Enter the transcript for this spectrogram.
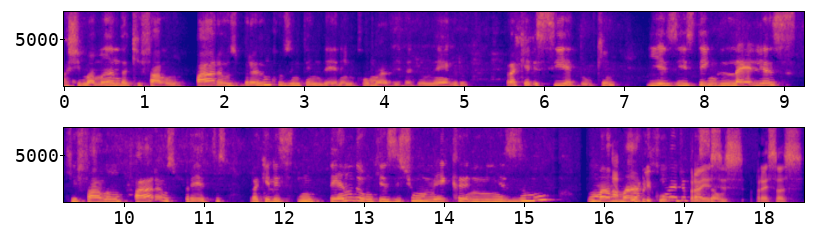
a Chimamanda, que falam para os brancos entenderem como é a vida de um negro, para que eles se eduquem, e existem Lélias que falam para os pretos, para que eles entendam que existe um mecanismo, uma a máquina de para esses, para essas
